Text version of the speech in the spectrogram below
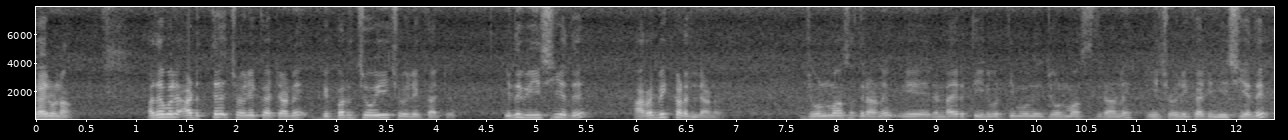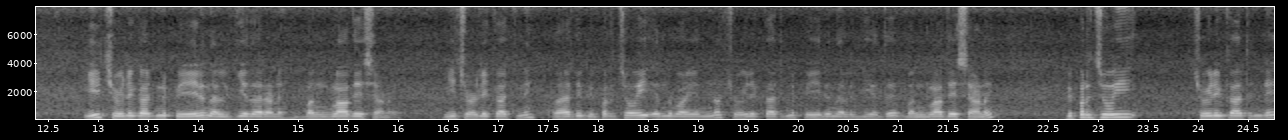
കരുണ. അതേപോലെ അടുത്ത ചുഴലിക്കാറ്റാണ് ബിബർജോയി ചുഴലിക്കാറ്റ്. ഇത് വീശിയത് അറബിക്കടലിലാണ്. ജൂൺ മാസത്തിലാണ് ഈ രണ്ടായിരത്തി ഇരുപത്തി മൂന്ന് ജൂൺ മാസത്തിലാണ് ഈ ചുഴലിക്കാറ്റ് വീശിയത്. ഈ ചുഴലിക്കാറ്റിന് പേര് നൽകിയതാരാണ് ബംഗ്ലാദേശാണ്. ഈ ചുഴലിക്കാറ്റിന് അതായത് ബിപ്പർജോയി എന്ന് പറയുന്ന ചുഴലിക്കാറ്റിന് പേര് നൽകിയത് ബംഗ്ലാദേശാണ്. ബിപ്പർജോയി ചുഴലിക്കാറ്റിന്റെ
